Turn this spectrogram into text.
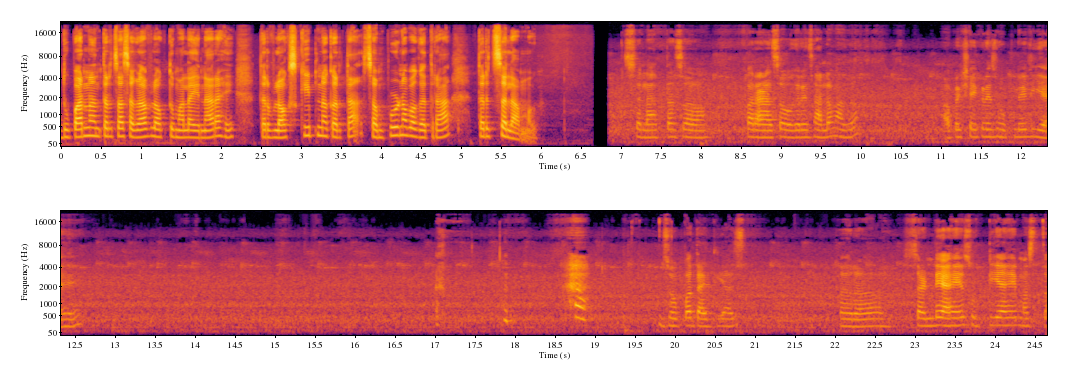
दुपारनंतरचा सगळा व्लॉग तुम्हाला येणार आहे. तर व्लॉग स्किप न करता संपूर्ण बघत राहा. तर चला मग. चला आत्ताच फराळाचं वगैरे झालं माझं. अपेक्षा इकडे झोपलेली आहे. झोपत आहे ती आज. तर संडे आहे सुट्टी आहे मस्त.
